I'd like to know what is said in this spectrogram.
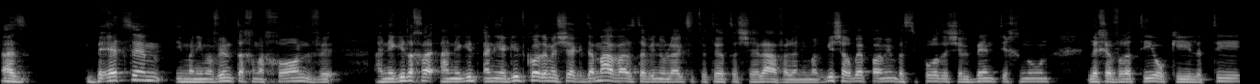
אז בעצם, אם אני מבין אותך נכון, ואני אגיד לך, אני אגיד, אני אגיד קודם איזושהי הקדמה ואז תבין אולי קצת יותר את השאלה, אבל אני מרגיש הרבה פעמים בסיפור הזה של בין תכנון לחברתי או קהילתי,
